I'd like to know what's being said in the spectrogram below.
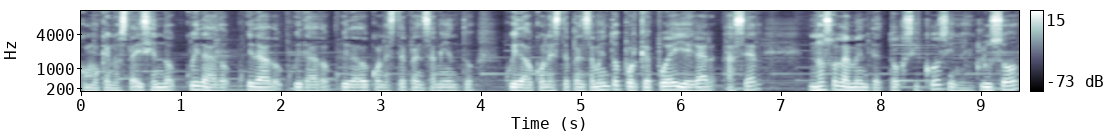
Como que nos está diciendo, cuidado, cuidado, cuidado, cuidado con este pensamiento, cuidado con este pensamiento, porque puede llegar a ser no solamente tóxico, sino incluso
